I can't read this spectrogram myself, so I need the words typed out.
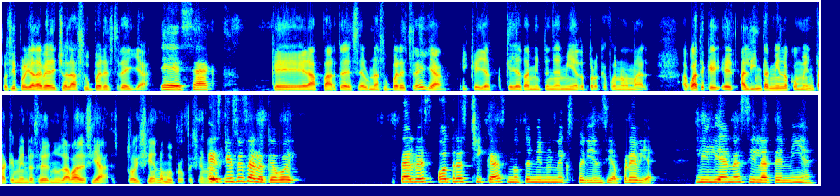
Pues sí, pero ya le había dicho la superestrella. Exacto que era parte de ser una superestrella y que ella, que ella también tenía miedo, pero que fue normal. Acuérdate que eh, Aline también lo comenta, que mientras se desnudaba decía, estoy siendo muy profesional. Es que eso es a lo que voy. Tal vez otras chicas no tenían una experiencia previa. Liliana sí la tenía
